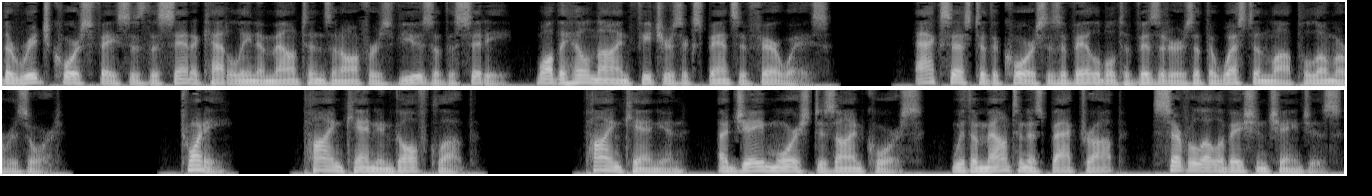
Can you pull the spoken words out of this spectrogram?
The Ridge course faces the Santa Catalina Mountains and offers views of the city, while the Hill 9 features expansive fairways. Access to the course is available to visitors at the Westin La Paloma Resort. 20. Pine Canyon Golf Club. Pine Canyon, a Jay Morrish designed course, with a mountainous backdrop, several elevation changes,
